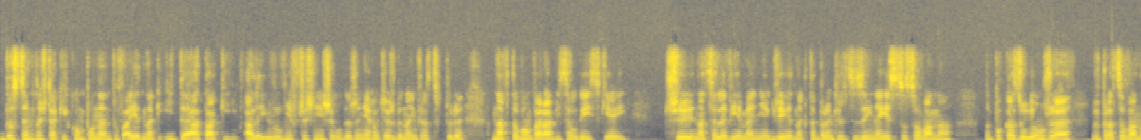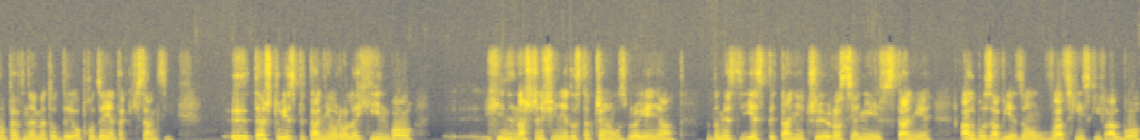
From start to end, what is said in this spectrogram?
dostępność takich komponentów, a jednak i te ataki, ale i również wcześniejsze uderzenia chociażby na infrastrukturę naftową w Arabii Saudyjskiej czy na cele w Jemenie, gdzie jednak ta broń precyzyjna jest stosowana, no pokazują, że wypracowano pewne metody obchodzenia takich sankcji. Y, też tu jest pytanie o rolę Chin, bo Chiny na szczęście nie dostarczają uzbrojenia. Natomiast jest pytanie, czy Rosja nie jest w stanie albo za wiedzą władz chińskich, albo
